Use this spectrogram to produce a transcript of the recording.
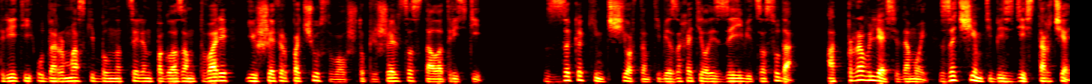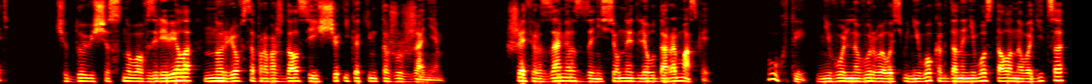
Третий удар маски был нацелен по глазам твари, и Шефер почувствовал, что пришельца стало трясти. «За каким чертом тебе захотелось заявиться сюда? Отправляйся домой! Зачем тебе здесь торчать?» Чудовище снова взревело, но рев сопровождался еще и каким-то жужжанием. Шефер замер с занесенной для удара маской. «Ух ты!» — невольно вырвалось у него, когда на него стала наводиться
